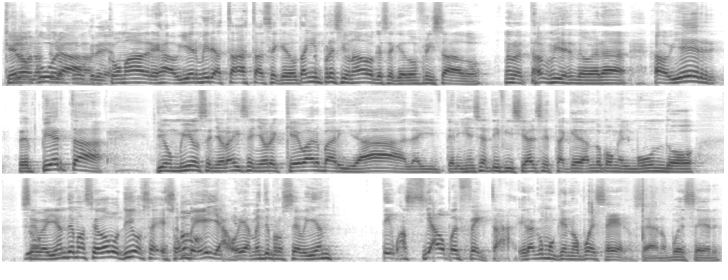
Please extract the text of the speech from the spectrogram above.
¡Qué No, no locura! creer. Comadre, Javier, mira, hasta, hasta se quedó tan impresionado que se quedó frisado. Lo están viendo, ¿verdad? Javier, despierta. Dios mío, señoras y señores, qué barbaridad. La inteligencia artificial se está quedando con el mundo. Se No. veían demasiado, digo, son No. bellas, obviamente, pero se veían demasiado perfectas. Era como que no puede ser, o sea, no puede ser.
